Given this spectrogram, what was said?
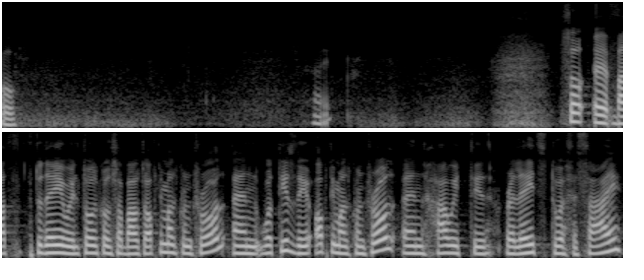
Oh. So, uh, but today we'll talk also about optimal control and what is the optimal control and how it uh, relates to FSI.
